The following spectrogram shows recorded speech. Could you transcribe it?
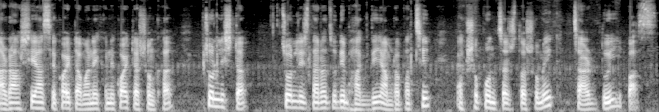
আর রাশি আছে কয়টা? মানে এখানে কয়টা সংখ্যা? চল্লিশটা। চল্লিশ দ্বারা যদি ভাগ দিই, আমরা পাচ্ছি একশো পঞ্চাশ দশমিক চার দুই পাঁচ।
